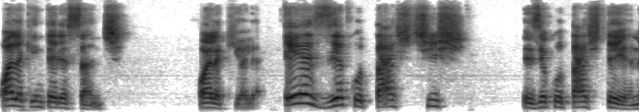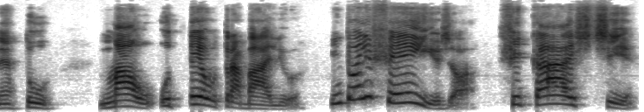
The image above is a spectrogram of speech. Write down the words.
Olha que interessante. Olha aqui, olha. Executastes, executaste, né? Tu, mal o teu trabalho. Então ele fez, ó. Ficaste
